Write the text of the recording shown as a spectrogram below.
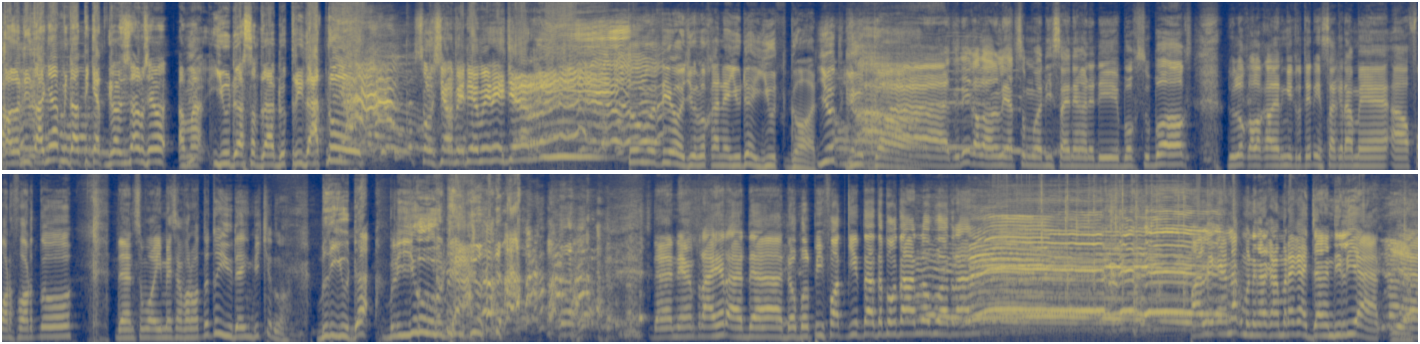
Kalau ditanya minta tiket gratis sama siapa? Sama Yuda Serdadu Tridatu. Social media manager. Tunggu Tio, julukannya Yuda Youth God. Youth God. Jadi kalau lihat semua desain yang ada di box to box, dulu kalau kalian ngikutin Instagramnya uh, 442 dan semua image yang 442 itu Yuda yang bikin loh. Beli Yuda. Beli Yuda. dan yang terakhir ada double pivot kita. Tepuk tangan lo buat Rani. Enak mendengarkan mereka, jangan dilihat. Ya,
